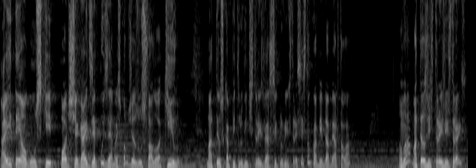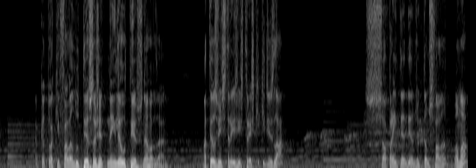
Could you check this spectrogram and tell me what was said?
Aí tem alguns que pode chegar e dizer: "Pois é, mas quando Jesus falou aquilo, Mateus capítulo 23, versículo 23, vocês estão com a Bíblia aberta lá? Vamos lá? Mateus 23, 23? É porque eu estou aqui falando o texto, a gente nem leu o texto, né, Rosário? Mateus 23, 23, o que, que diz lá? Só para entendermos o que estamos falando. Vamos lá?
